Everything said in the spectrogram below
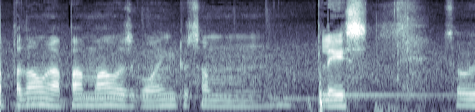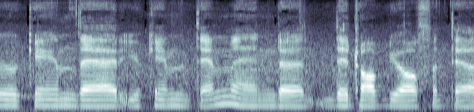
அப்போ தான் உங்கள் அப்பா அம்மா was going to some place so you came there you came with them and uh, they dropped you off at the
